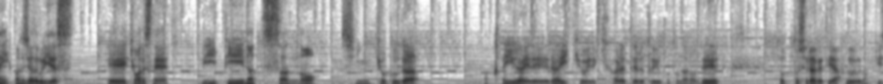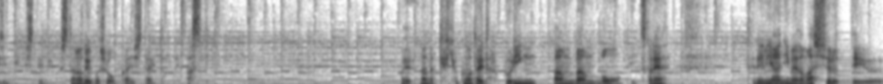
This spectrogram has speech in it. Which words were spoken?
はい、こんにちは、ドグリーです。えー今日はですね、 Creepy Nuts さんの新曲が、ま海外でえらい勢いで聴かれてるということなので、ちょっと調べて Yahoo の記事にしてみましたので、ご紹介したいと思います。これ、なんだっけ、曲のタイトル、 Bling-Bang-Bang-Born っていいですかね。テレビアニメのマッシュルっていう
